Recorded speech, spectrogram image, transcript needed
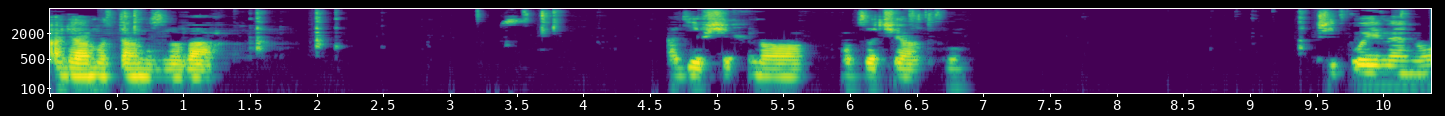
a dám ho tam znova. Ať je všechno od začátku připojíme ho,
